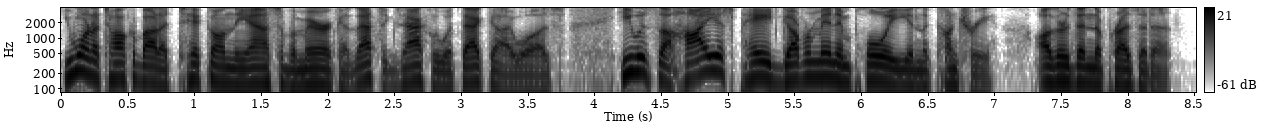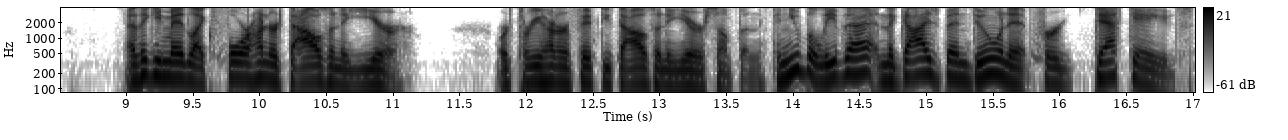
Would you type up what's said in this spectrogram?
You want to talk about a tick on the ass of America? That's exactly what that guy was. He was the highest paid government employee in the country, other than the president. I think he made like 400,000 a year or 350,000 a year or something. Can you believe that? And the guy's been doing it for decades.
